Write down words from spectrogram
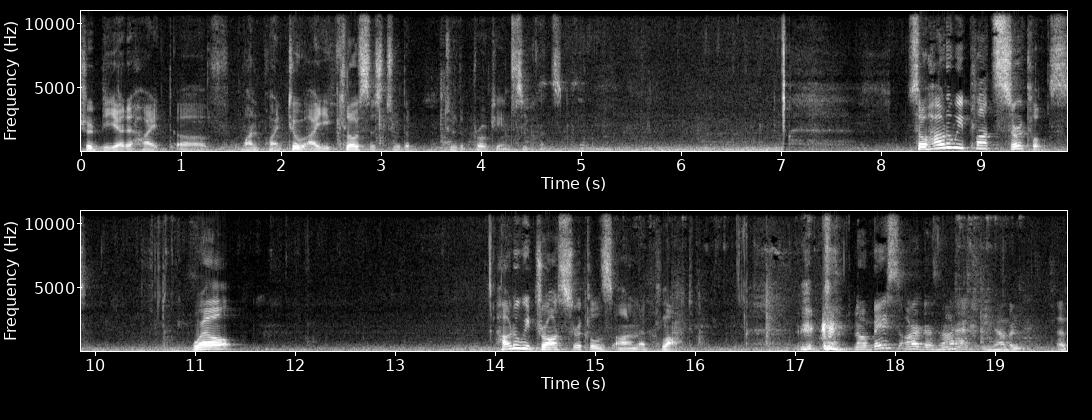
should be at a height of 1.2, i.e. closest to the, to the protein sequence. So how do we plot circles? Well, how do we draw circles on a plot? now, base R does not actually have an, a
